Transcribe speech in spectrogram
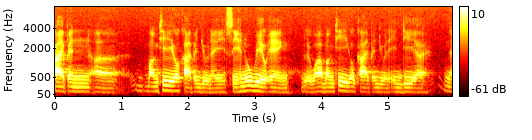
กลายเป็นบางที่ก็กลายเป็นอยู่ในสีหนุวิวเอง หรือว่าบางที่ก็กลายเป็นอยู่ในอินเดียใน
